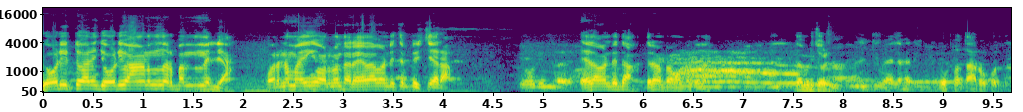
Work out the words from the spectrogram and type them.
ജോഡി ഇട്ട് വേണമെങ്കിൽ ജോഡി വാങ്ങണമെന്ന് നിർബന്ധമൊന്നുമില്ല. ഒരെണ്ണം വാങ്ങി ഒരെണ്ണം തരാം. ഏതാ വേണ്ടി പിടിച്ചു തരാം. ഏതാ വേണ്ടി ഇതാ ഇതിനെണ്ണം കൊണ്ടു ഇതാ ഇതാ പിടിച്ചോളി. മുപ്പത്താറ് കൊടുത്തു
